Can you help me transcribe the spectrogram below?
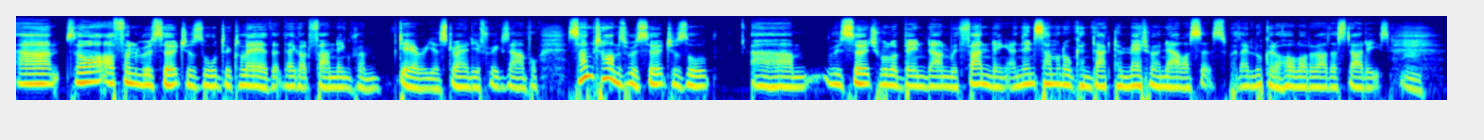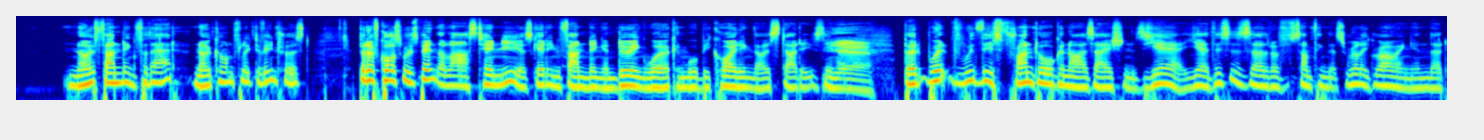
Um, so often researchers will declare that they got funding from Dairy Australia, for example. Sometimes researchers will um, research will have been done with funding, and then someone will conduct a meta-analysis where they look at a whole lot of other studies. Mm. No funding for that, no conflict of interest. But of course, we've spent the last 10 years getting funding and doing work, and we'll be quoting those studies. You know. Yeah. But with, with these front organisations, yeah, yeah, this is sort of something that's really growing in that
